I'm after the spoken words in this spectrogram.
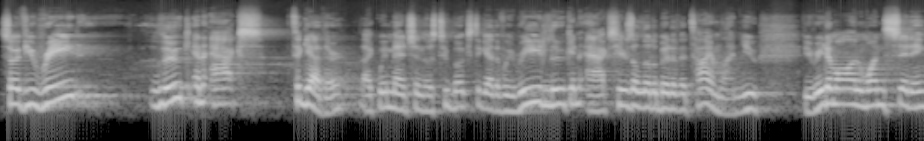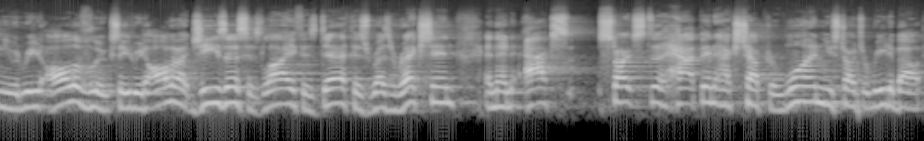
So if you read Luke and Acts together, like we mentioned, those two books together, if we read Luke and Acts, here's a little bit of the timeline. You, if you read them all in one sitting, you would read all of Luke. So you'd read all about Jesus, his life, his death, his resurrection, and then Acts starts to happen. Acts chapter 1, you start to read about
